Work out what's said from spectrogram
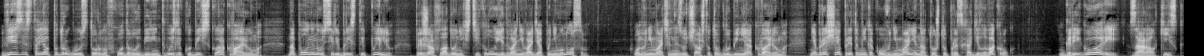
Везель стоял по другую сторону входа в лабиринт возле кубического аквариума, наполненного серебристой пылью, прижав ладони к стеклу и едва не водя по нему носом. Он внимательно изучал что-то в глубине аквариума, не обращая при этом никакого внимания на то, что происходило вокруг. «Григорий!» — заорал Киск.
